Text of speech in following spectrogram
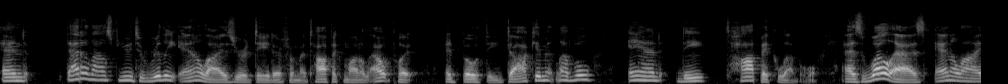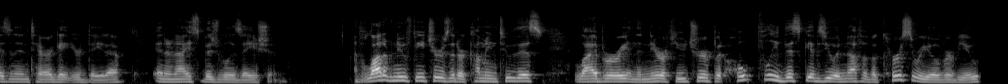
And that allows for you to really analyze your data from a topic model output at both the document level and the topic level, as well as analyze and interrogate your data in a nice visualization. I have a lot of new features that are coming to this library in the near future, but hopefully this gives you enough of a cursory overview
